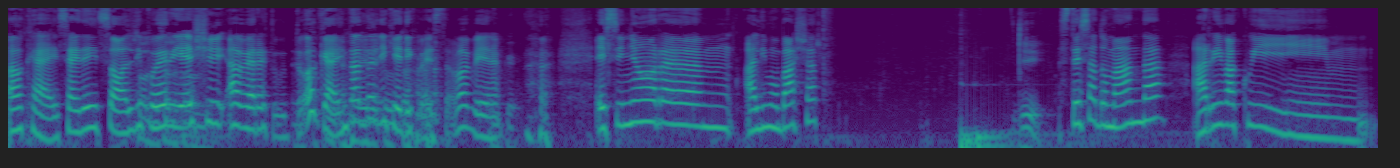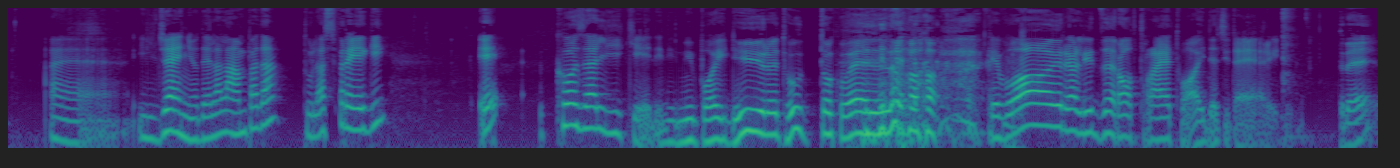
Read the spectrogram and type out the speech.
Ok, se hai dei soldi, Soldi, poi soldi, riesci soldi. a avere tutto. Eh, ok, sì, intanto gli tutto. chiedi questo, va bene. Ok. e il signor ehm, Ali Mubashar? G. Stessa domanda, arriva qui mh, eh, il genio della lampada, tu la sfreghi e cosa gli chiedi? Mi puoi dire tutto quello che vuoi, realizzerò tre tuoi desideri. Tre.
